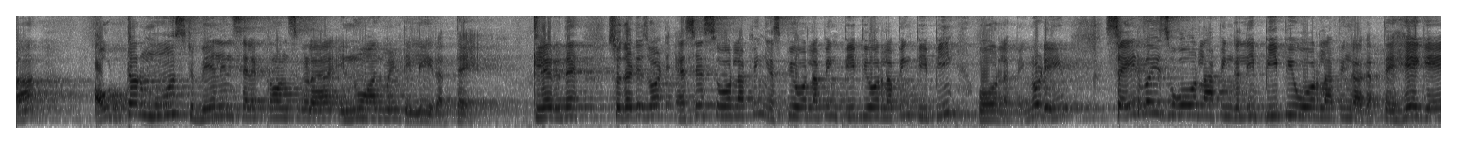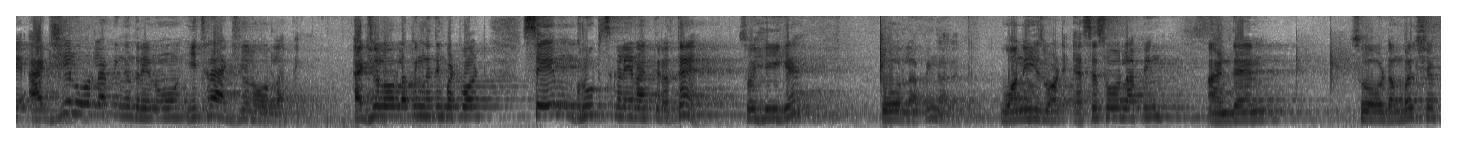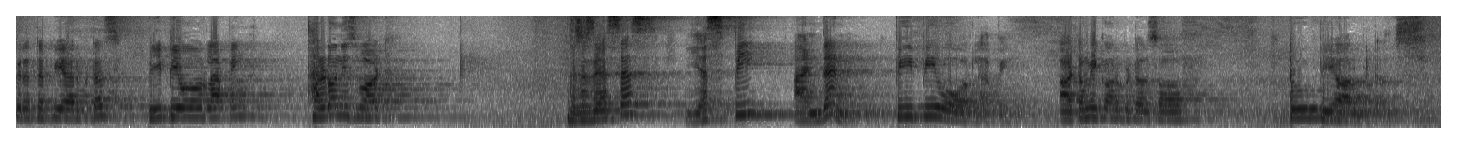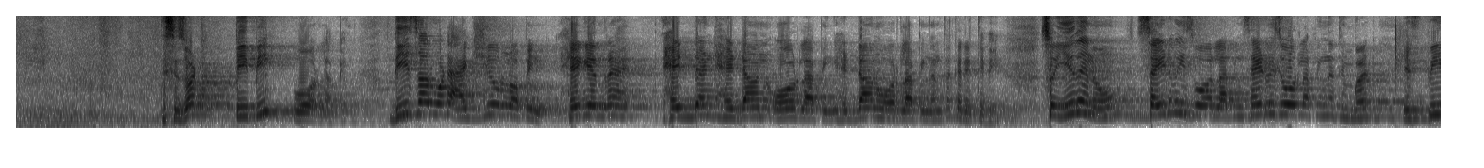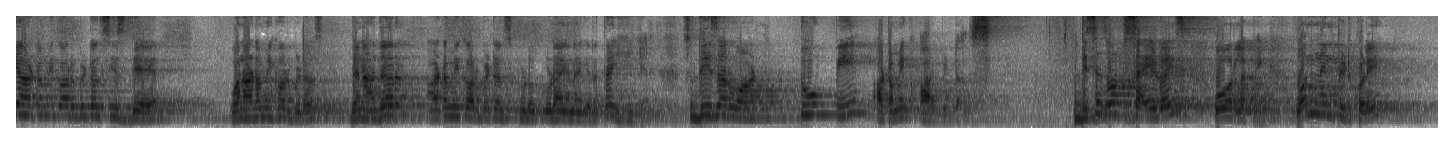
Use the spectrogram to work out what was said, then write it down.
outermost valence ಎಲೆಕ್ಟ್ರಾನ್ಸ್ಗಳ ಇನ್ವಾಲ್ವ್ಮೆಂಟ್ ಇಲ್ಲಿ ಇರುತ್ತೆ. ಕ್ಲಿಯರ್ ಇದೆ? So that is what s s overlapping s p overlapping p p overlapping p p overlapping ನೋಡಿ ಸೈಡ್ ವೈಸ್ ಓವರ್ಲ್ಯಾಪಿಂಗ್ ಅಲ್ಲಿ ಪಿ ಪಿ ಓವರ್ಲ್ಯಾಪಿಂಗ್ ಆಗುತ್ತೆ. ಹೇಗೆ? ಆಕ್ಸಿಯಲ್ ಓವರ್ಲ್ಯಾಪಿಂಗ್ ಅಂದ್ರೆ ಏನು? ಈ ಥರ axial overlapping axial overlapping nothing but what same ಗ್ರೂಪ್ಸ್ಗಳೇನಾಗ್ತಿರುತ್ತೆ so ಹೀಗೆ overlapping ಆಗುತ್ತೆ. One is what s s overlapping and then so dumbbell shape ಇರುತ್ತೆ P orbitals P P overlapping third one is what This is SS, SP, and then PP overlapping. Atomic orbitals of two p orbitals. This is what PP overlapping. These are what axial overlapping. ಹೇಗೆ ಅಂದರೆ head and head on overlapping head on overlapping ಅಂತ ಕರಿತೀವಿ. So ಇದೇನು side wise overlapping side wise overlapping nothing but if P atomic orbitals is there one atomic orbitals then other atomic orbitals ಕೂಡ ಕೂಡ ಏನಾಗಿರುತ್ತೆ? ಹೀಗೆ. So these are what two P atomic orbitals this is what side wise overlapping ಒಂದು ನೆನ್ಪಿಟ್ಕೊಳ್ಳಿ.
